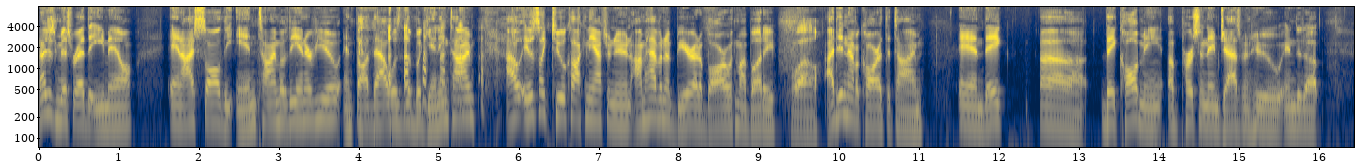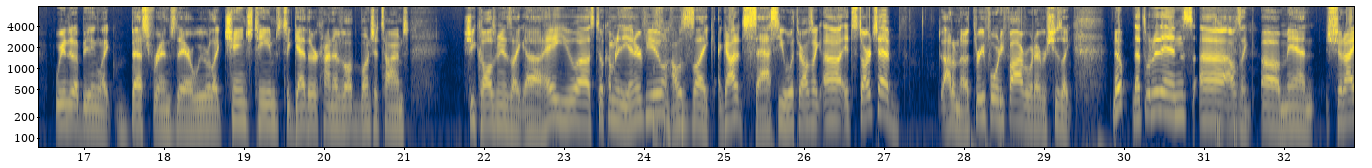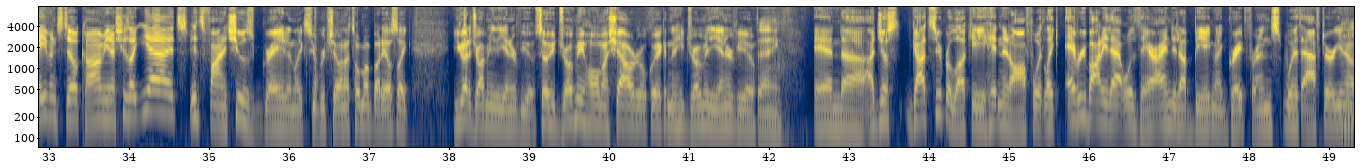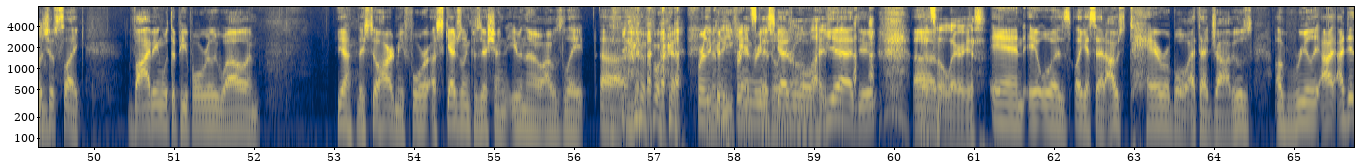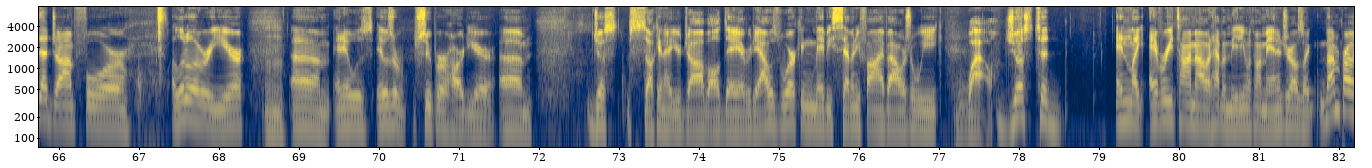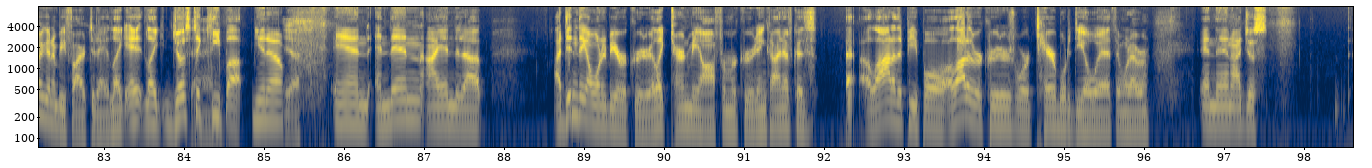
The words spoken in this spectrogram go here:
and I just misread the email. And I saw the end time of the interview and thought that was the beginning time. I, it was like two o'clock in the afternoon. I'm having a beer at a bar with my buddy. Wow. I didn't have a car at the time, and they uh, they called me a person named Jasmine who ended up we ended up being like best friends there. We were like changed teams together kind of a bunch of times. She calls me and is like, uh, "Hey, you uh, still coming to the interview?" I was like, I got it sassy with her. I was like, uh, "It starts at I don't know three forty-five or whatever." She's like, "Nope, that's when it ends." Uh, I was like, "Oh man, should I even still come?" You know, she's like, "Yeah, it's it's fine." And she was great and like super chill. And I told my buddy, I was like, "You got to drive me to the interview." So he drove me home. I showered real quick, and then he drove me to the interview Dang. and uh, I just got super lucky hitting it off with like everybody that was there. I ended up being like great friends with after. You know, it's just like vibing with the people really well, and yeah, they still hired me for a scheduling position, even though I was late. Uh, for, for they couldn't freaking read a schedule your own life. Yeah, dude. That's Um, hilarious. and it was like I said, I was terrible at that job. It was a really I, I did that job for a little over a year, um, and it was it was a super hard year. Um, just sucking at your job all day every day. I was working maybe seventy five hours a week Wow. just to. And like every time I would have a meeting with my manager, I was like, I'm probably gonna be fired today. Like it, like just to keep up, you know Yeah. and and then I ended up I didn't think I wanted to be a recruiter. It like turned me off from recruiting kind of cuz a, lot of the people, a lot of the recruiters were terrible to deal with and whatever. And then I just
